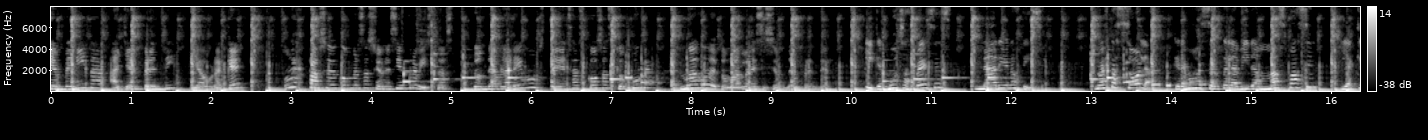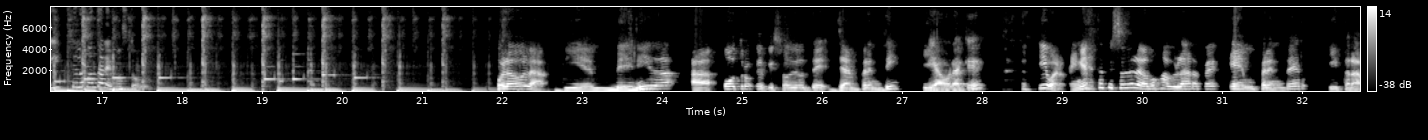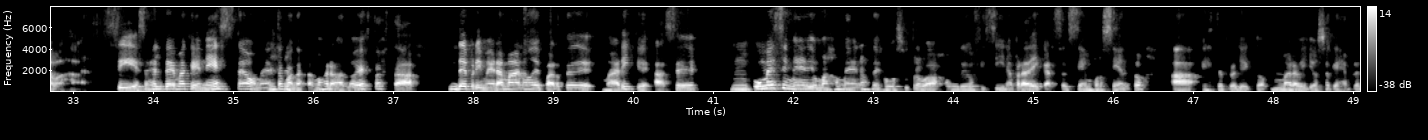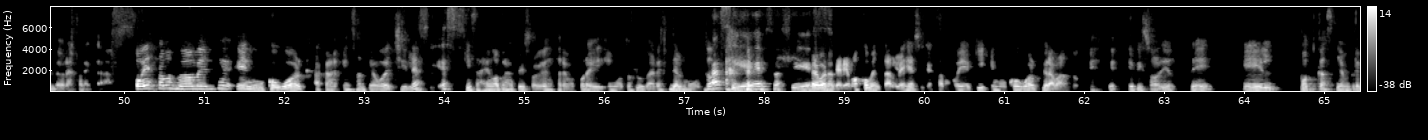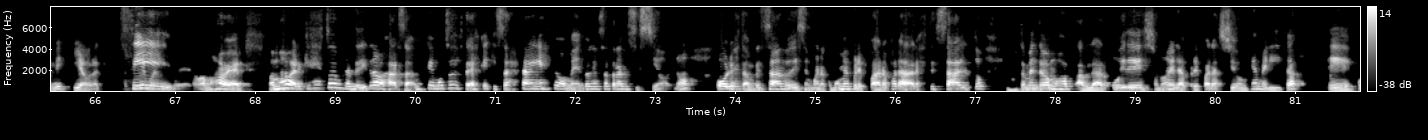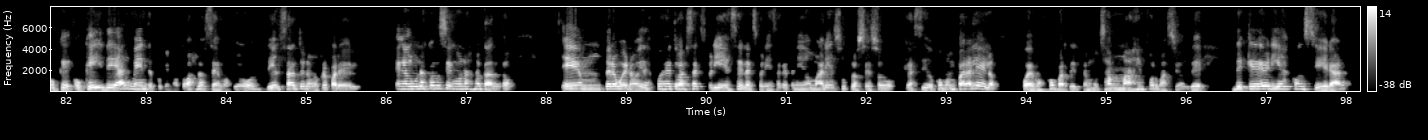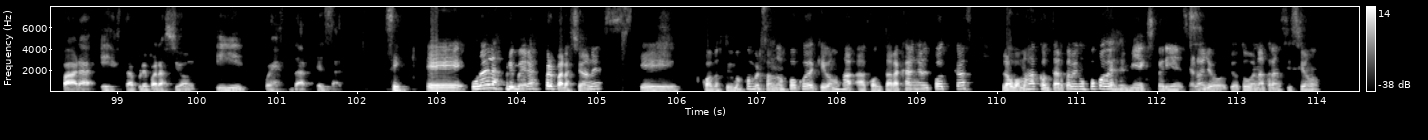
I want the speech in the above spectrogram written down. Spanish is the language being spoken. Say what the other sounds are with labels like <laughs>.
Bienvenida a Ya Emprendí y Ahora qué, un espacio de conversaciones y entrevistas donde hablaremos de esas cosas que ocurren luego de tomar la decisión de emprender. Y que muchas veces nadie nos dice. No estás sola, queremos hacerte la vida más fácil y aquí te lo contaremos todo. Hola, hola, bienvenida a otro episodio de Ya Emprendí. ¿Y, ahora qué? <laughs> Y bueno, en este episodio le vamos a hablar de emprender y trabajar. Sí, ese es el tema que en este momento, cuando <laughs> estamos grabando esto, está de primera mano de parte de Mari, que hace mm, un mes y medio más o menos dejó su trabajo de oficina para dedicarse al 100% a este proyecto maravilloso que es Emprendedoras Conectadas. Hoy estamos nuevamente en un cowork acá en Santiago de Chile. Así es. Quizás en otros episodios estaremos por ahí en otros lugares del mundo. Así es, <laughs> así es. Pero bueno, queríamos comentarles eso, que estamos hoy aquí en un cowork grabando este episodio de el podcast Ya Emprendí y ahora Sí, bueno. vamos a ver, vamos a ver qué es esto de emprender y trabajar. Sabemos que hay muchos de ustedes que quizás están en este momento en esa transición, ¿no? O lo están pensando, dicen, bueno, ¿cómo me preparo para dar este salto? Y justamente vamos a hablar hoy de eso, ¿no? De la preparación que amerita, eh, o, que, o que idealmente, porque no todas lo hacemos, yo di el salto y no me preparé, en algunas cosas sí, en unas no tanto, em, pero bueno, hoy después de toda esa experiencia y la experiencia que ha tenido María en su proceso que ha sido como en paralelo, podemos compartirte mucha más información de, de qué deberías considerar para esta preparación y pues dar el salto. Sí, eh, una de las primeras preparaciones, eh, cuando estuvimos conversando un poco de qué íbamos a, contar acá en el podcast, lo vamos a contar también un poco desde mi experiencia, ¿no? Yo, yo tuve una transición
